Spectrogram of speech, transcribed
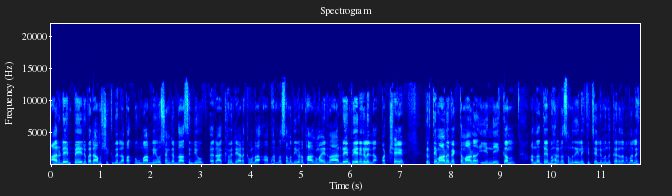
ആരുടെയും പേര് പരാമർശിക്കുന്നില്ല. പത്മകുമാറിന്റെയോ ശങ്കർദാസിന്റെയോ രാഘവന്റെ അടക്കമുള്ള ഭരണസമിതിയുടെ ഭാഗമായിരുന്ന ആരുടെയും പേരുകളില്ല. പക്ഷേ കൃത്യമാണ് വ്യക്തമാണ് ഈ നീക്കം അന്നത്തെ ഭരണസമിതിയിലേക്ക് ചെല്ലുമെന്ന് കരുതണം അല്ലേ?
